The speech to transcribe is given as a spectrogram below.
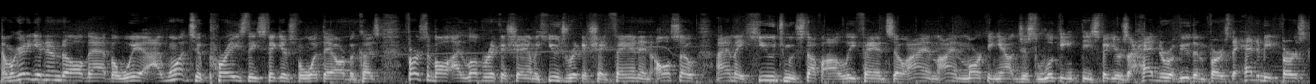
and we're going to get into all that, but we I want to praise these figures for what they are because, first of all, I love Ricochet. I'm a huge Ricochet fan, and also, I am a huge Mustafa Ali fan, so I am, I am marking out just looking at these figures. I had to review them first. They had to be first.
